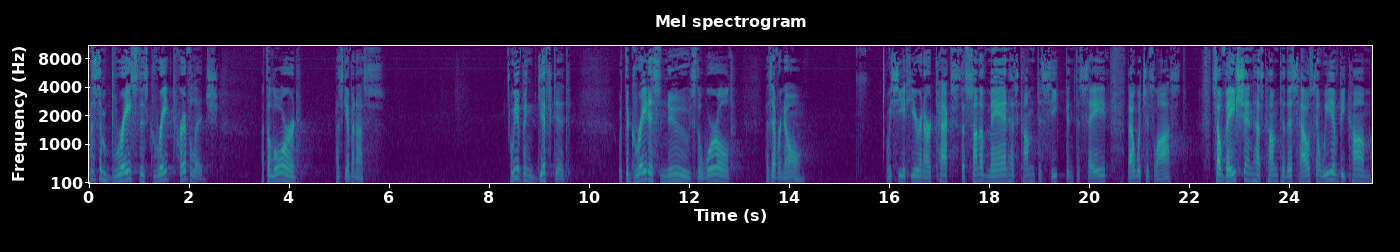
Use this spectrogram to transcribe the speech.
Let us embrace this great privilege that the Lord has given us. We have been gifted with the greatest news the world has ever known. We see it here in our text. The Son of Man has come to seek and to save that which is lost. Salvation has come to this house and we have become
